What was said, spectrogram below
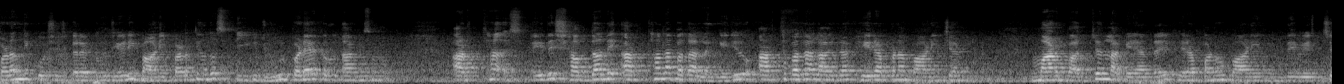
ਪੜ੍ਹਨ ਦੀ ਕੋਸ਼ਿਸ਼ ਕਰਿਆ ਕਰੋ। ਜਿਹੜੀ ਬਾਣੀ ਪੜ੍ਹਦੇ ਹੋ, ਉਹਦਾ ਸਟੀਕ ਜ਼ਰੂਰ ਪੜ੍ਹਿਆ ਕਰੋ ਤਾਂ ਕਿ ਤੁਹਾਨੂੰ ਅਰਥਾਂ, ਇਹਦੇ ਸ਼ਬਦਾਂ ਦੇ ਅਰਥਾਂ ਦਾ ਪਤਾ ਲੱਗੇ। ਜਦੋਂ ਅਰਥ ਪਤਾ ਲੱਗਦਾ, ਫਿਰ ਆਪਣਾ ਬਾਣੀ ਚ ਮਨ ਵੱਜਣ ਲੱਗ ਜਾਂਦਾ ਜੀ। ਫਿਰ ਆਪਾਂ ਨੂੰ ਬਾਣੀ ਦੇ ਵਿੱਚ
